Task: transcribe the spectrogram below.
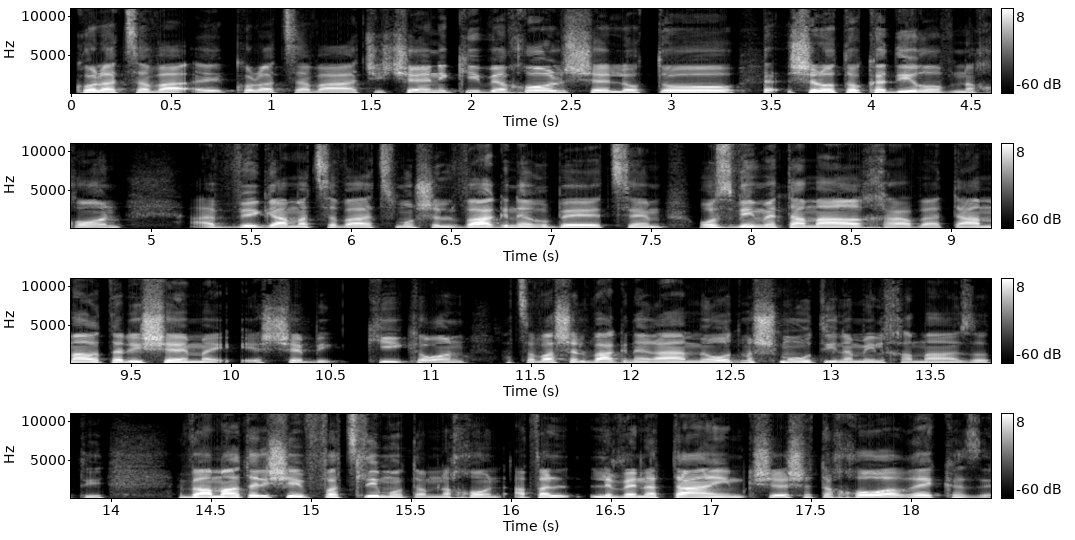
כל הצבא, אה, כל הצבא הצ'יצ'ני כביכול של אותו, של אותו קדירוב, נכון? וגם הצבא עצמו של וגנר בעצם, עוזבים את המערכה, ואתה אמרת לי שהם, שכעיקרון הצבא של וגנר היה מאוד משמעותי למלחמה הזאת, ואמרת לי שמפצלים אותם, נכון, אבל לבינתיים, כשיש את החור הריק הזה,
